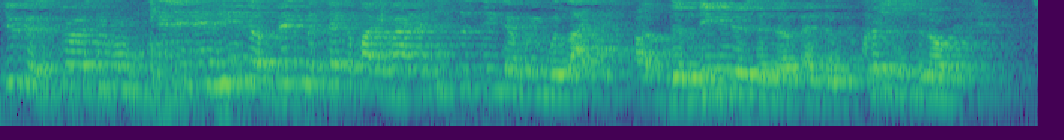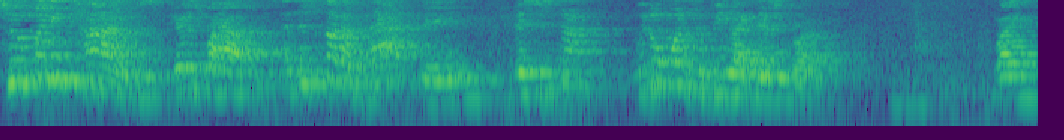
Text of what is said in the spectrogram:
You can spiritually and, and here's a big mistake about it, right? And this is the thing that we would like uh, the leaders and the, and the Christians to know. Too many times, here's what happens. And this is not a bad thing. It's just not, we don't want us to be like this forever. Right?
